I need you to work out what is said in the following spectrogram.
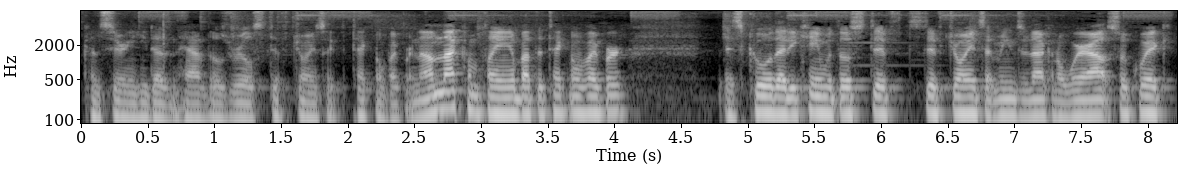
considering he doesn't have those real stiff joints like the Techno Viper. Now, I'm not complaining about the Techno Viper. It's cool that he came with those stiff stiff joints. That means they're not going to wear out so quick,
